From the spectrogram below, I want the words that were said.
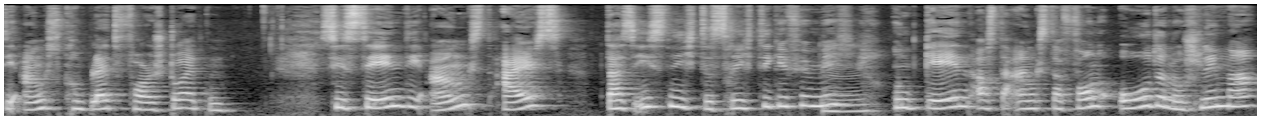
die Angst komplett falsch deuten. Sie sehen die Angst als, das ist nicht das Richtige für mich mhm. und gehen aus der Angst davon oder noch schlimmer,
